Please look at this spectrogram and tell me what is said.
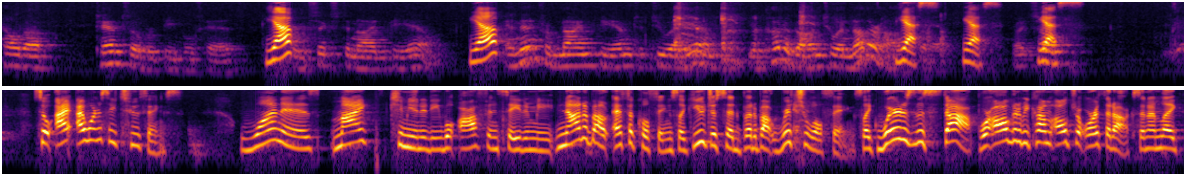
held up tents over people's heads. Yep. From 6 to 9 p.m. Yep. And then from 9 p.m. to 2 a.m., you could have gone to another hospital. Yes, yes, right? so yes. So I, I want to say two things. One is my community will often say to me, not about ethical things like you just said, but about ritual things. Like, where does this stop? We're all going to become ultra Orthodox. And I'm like,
